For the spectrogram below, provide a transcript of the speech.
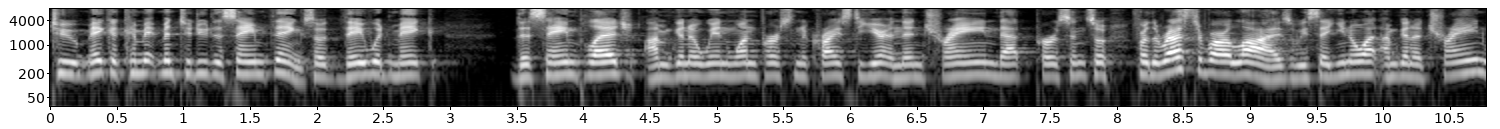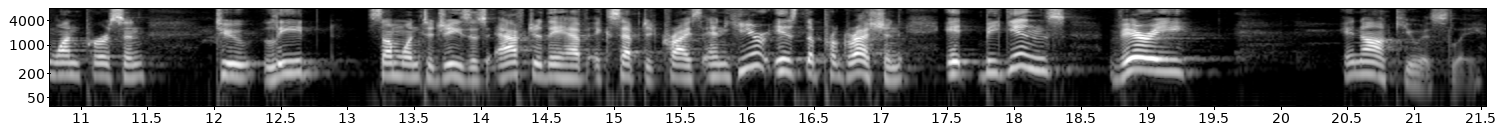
to make a commitment to do the same thing. So they would make the same pledge I'm going to win one person to Christ a year and then train that person. So for the rest of our lives, we say, you know what? I'm going to train one person to lead someone to Jesus after they have accepted Christ. And here is the progression it begins very innocuously.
